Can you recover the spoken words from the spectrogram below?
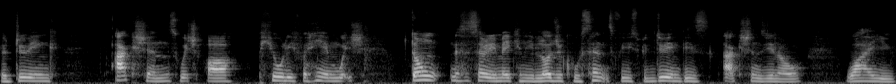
you're doing actions which are purely for Him, which don't necessarily make any logical sense for you to be doing these actions, you know, why are you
